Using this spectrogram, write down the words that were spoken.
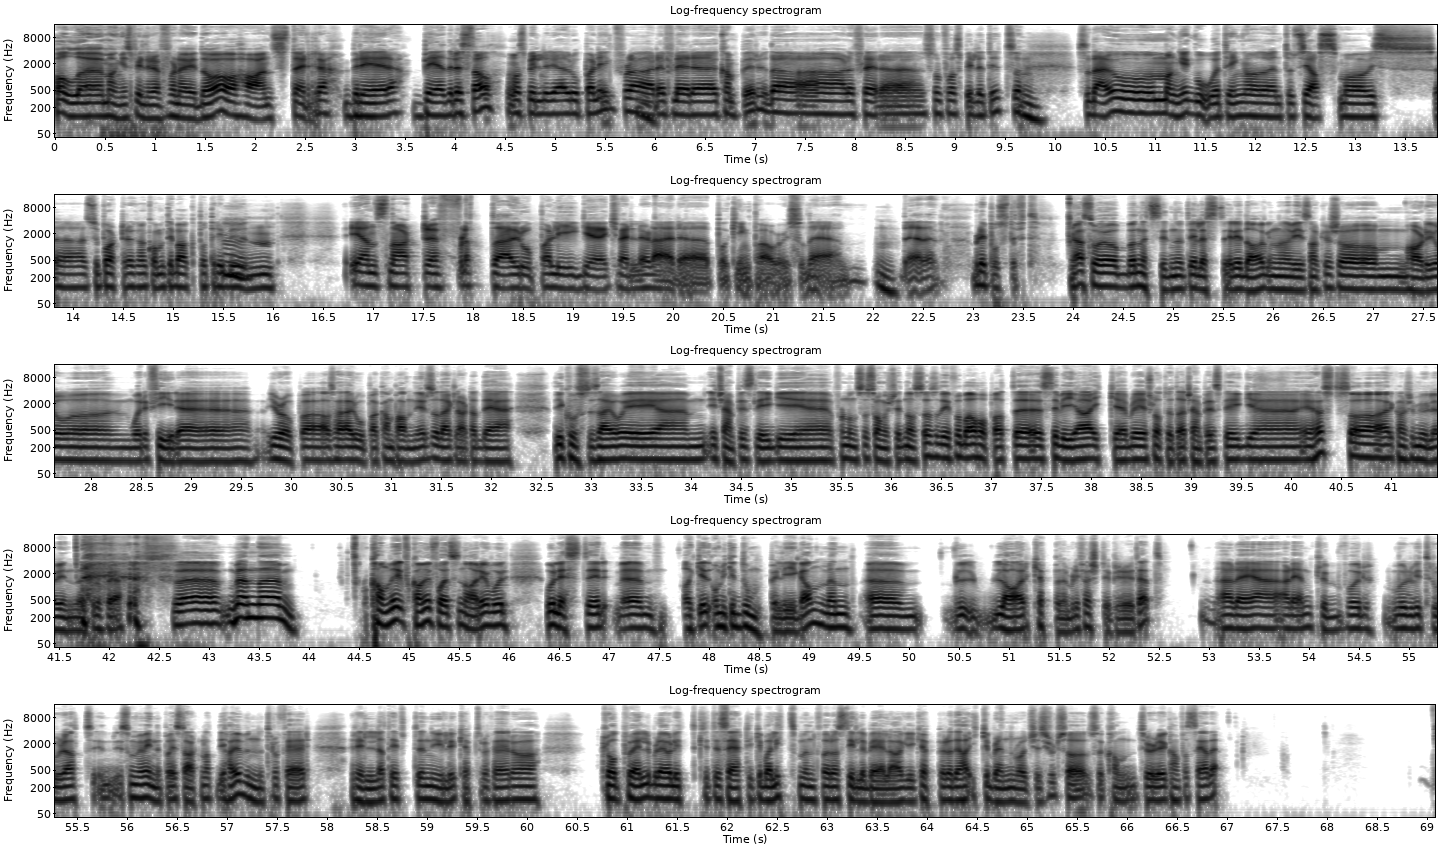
holde mange spillere fornøyde også, og ha en større, bredere, bedre stall når man spiller i Europaligaen, for da er det flere kamper, da er det flere som får spilletid. Så, Mm. så det er jo mange gode ting og entusiasme, og hvis uh, supportere kan komme tilbake på tribunen igjen snart, uh, flotte Europaliga-kvelder der uh, på King Power, så det, Mm. det, det blir positivt. Jeg så jo på nettsidene til Leicester i dag når vi snakker, så um, har de jo uh, våre fire Europa, altså europakampanjer, så det er klart at det De koste seg jo i, um, i Champions League i, uh, for noen sesonger siden også, så de får bare håpe at uh, Sevilla ikke blir slått ut av Champions League uh, i høst, så er det kanskje mulig å vinne det trofeet. Uh, Men um, kan vi, kan vi få et scenario hvor, hvor Leicester, om ikke dumper ligaen, men uh, lar cupene bli førsteprioritet? Er det, er det en klubb hvor, hvor vi tror at, som vi var inne på i starten, at de har jo vunnet trofeer relativt nylig, cuptrofeer, og Claude Puel ble jo litt kritisert, ikke bare litt, men for å stille B-lag i cuper, og det har ikke Brendan Rodgers gjort, så, så kan, tror du vi kan få se det?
